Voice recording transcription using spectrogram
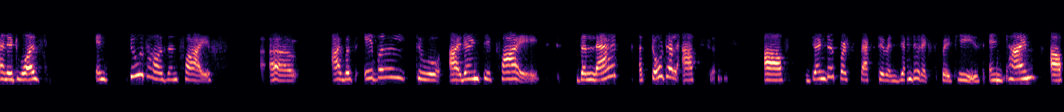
and it was in 2005, uh, I was able to identify the lack, a total absence of gender perspective and gender expertise in times of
